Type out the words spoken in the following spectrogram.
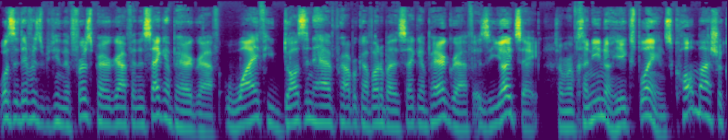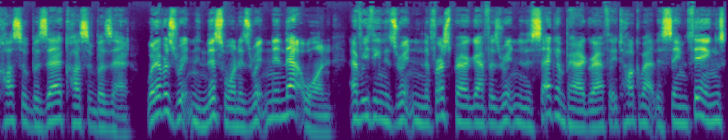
What's the difference between the first paragraph and the second paragraph? Why, if he doesn't have proper kavana by the second paragraph, is a yotze? So Rav Chanino he explains, Kol masha kasav bazeh bazeh. Whatever's written in this one is written in that one. Everything that's written in the first paragraph is written in the second paragraph. They talk about the same things.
